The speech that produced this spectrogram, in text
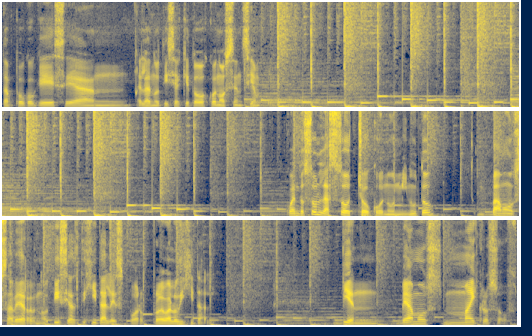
tampoco que sean las noticias que todos conocen siempre. Cuando son las 8 con un minuto, vamos a ver noticias digitales por Pruébalo Digital. Bien, veamos Microsoft.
